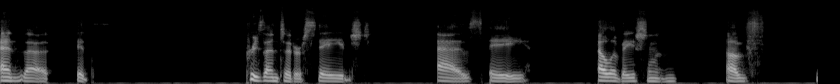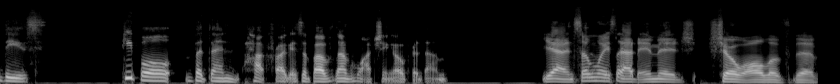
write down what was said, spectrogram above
and that it's presented or staged as a elevation of these people but then Hop frog is above them watching over them. Yeah in some ways that image show all of the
